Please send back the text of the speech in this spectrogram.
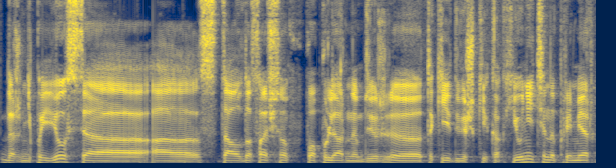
даже не появился, а, а стал достаточно популярным движ- э, такие движки, как Unity, например.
